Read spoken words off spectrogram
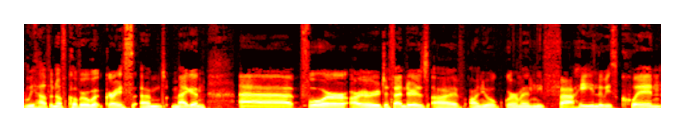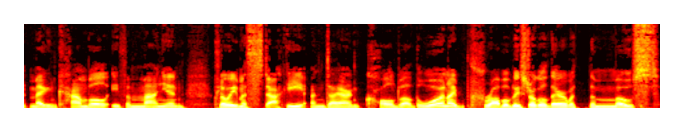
we have enough cover with Grace and Megan. Uh, for our defenders, I've Áine O'Gorman, Niamh Fahey, Louise Quinn, Megan Campbell, Aoife Mannion, Chloe Mustaki, and Diane Caldwell. The one I probably struggled there with the most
